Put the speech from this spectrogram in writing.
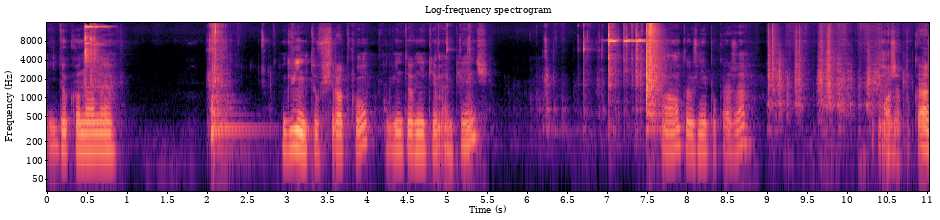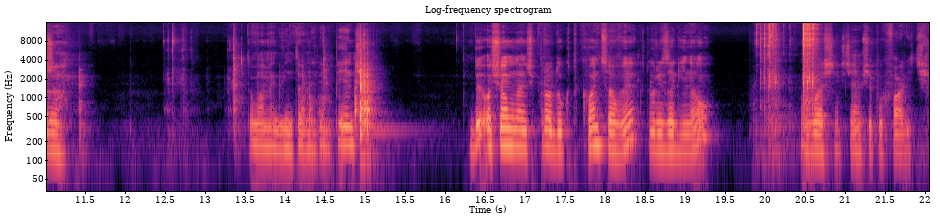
i dokonamy gwintu w środku gwintownikiem M5 o to już nie pokażę. Może pokażę. Tu mamy gwintownik M5 by osiągnąć produkt końcowy który zaginął no właśnie chciałem się pochwalić.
